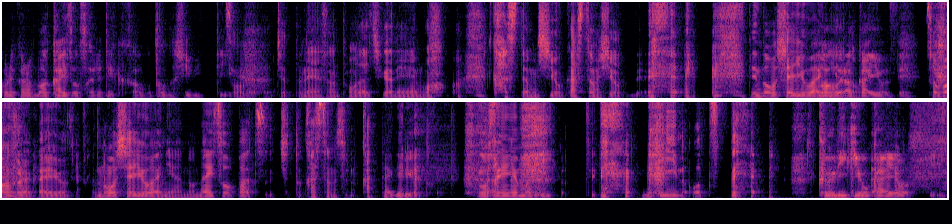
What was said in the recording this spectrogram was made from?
これから魔改造されていくかお楽しみっていう。そうだね。ちょっとねその友達がねもう カスタムしようカスタムしようって。で納車 UI にマフラー変えようぜ。そうマフラー変えようぜ。納車 UI にあの内装パーツちょっとカスタムするの買ってあげるよと。か5000円までいいよって言って。いいのっつって。空力を変えようっていう。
